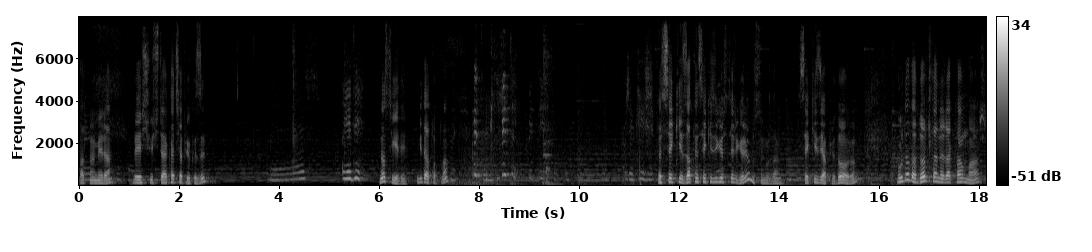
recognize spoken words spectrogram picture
Fatma Meyra. 5 3 daha kaç yapıyor kızım? Beş. Yedi. Nasıl 7? Bir daha topla. Bitti. Bitti. Bitti. Sekiz. E 8 zaten 8'i gösteriyor görüyor musun burada? 8 yapıyor doğru. Burada da 4 tane rakam var.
